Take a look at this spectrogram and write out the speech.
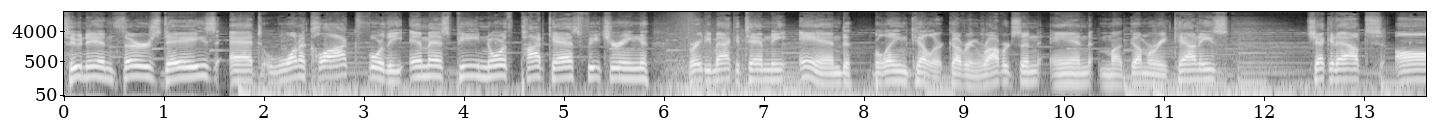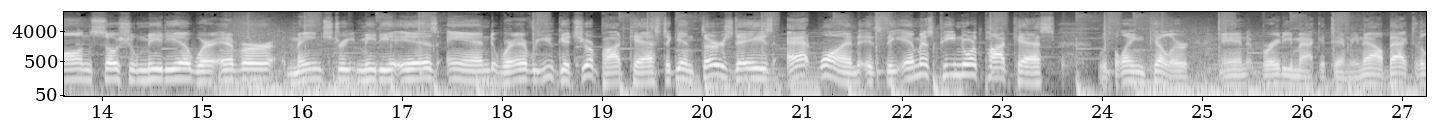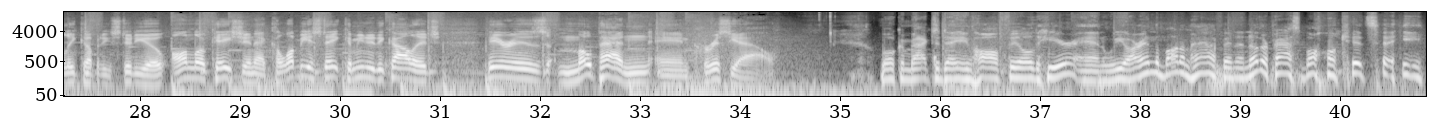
Tune in Thursdays at 1 o'clock for the MSP North podcast featuring Brady McAtamney and Blaine Keller covering Robertson and Montgomery counties. Check it out on social media, wherever Main Street Media is, and wherever you get your podcast. Again, Thursdays at 1, it's the MSP North podcast with Blaine Keller and Brady McAtamney. Now, back to the Lee Company studio on location at Columbia State Community College. Here is Mo Patton and Chris Yao. Welcome back to Dave Hallfield here, and we are in the bottom half, and another pass ball gets a,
